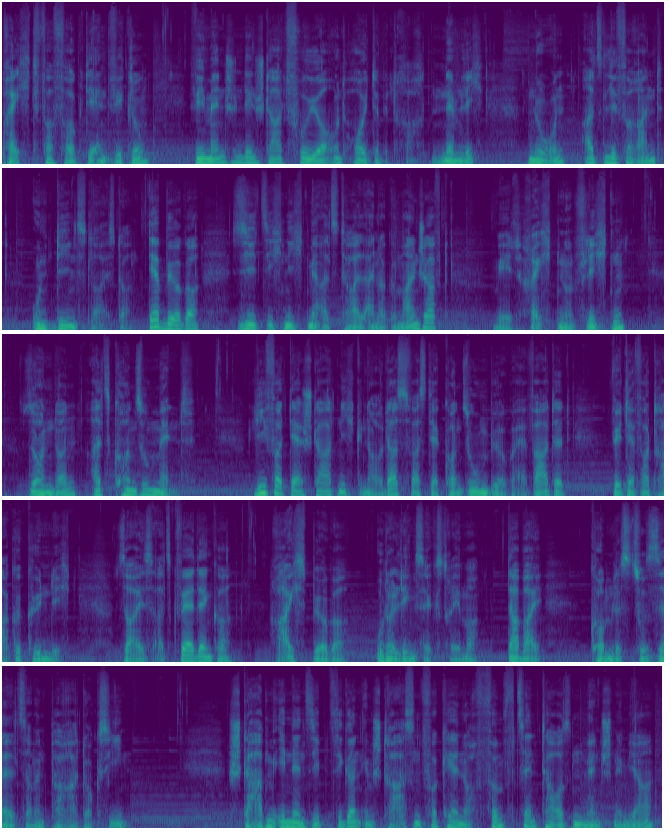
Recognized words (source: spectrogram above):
Precht verfolgt die Entwicklung, wie Menschen den Staat früher und heute betrachten, nämlich nun als Lieferant und Dienstleister. Der Bürger sieht sich nicht mehr als Teil einer Gemeinschaft mit Rechten und Pflichten, sondern als Konsument. Liefert der Staat nicht genau das, was der Konsumbürger erwartet, wird der Vertrag gekündigt, sei es als Querdenker, Reichsbürger oder Linksextremer. Dabei kommt es zu seltsamen Paradoxien. Starben in den 70ern im Straßenverkehr noch 15.000 Menschen im Jahr,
